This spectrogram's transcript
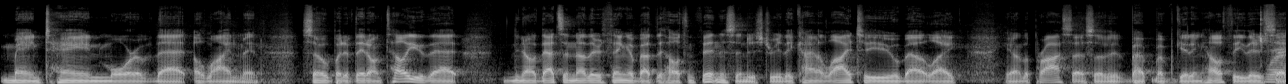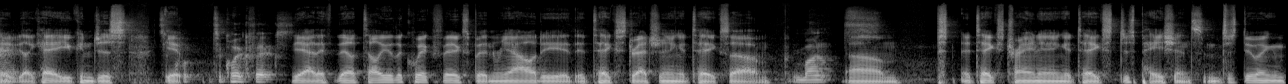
maintain more of that alignment. So, but if they don't tell you that, you know that's another thing about the health and fitness industry they kind of lie to you about like you know the process of it of, of getting healthy they say Right. like hey you can just get Qu- It's a quick fix. yeah they, they'll tell you the quick fix but in reality it, it takes stretching it takes um Months. it takes training it takes just patience and just doing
